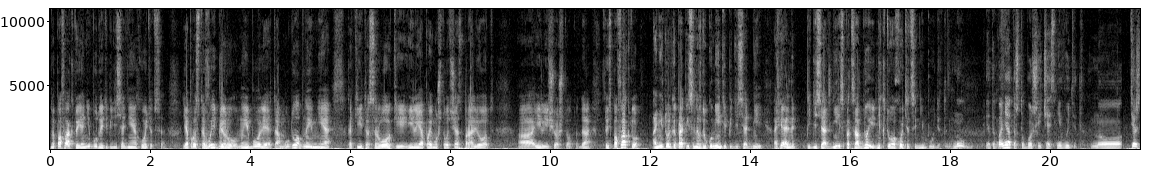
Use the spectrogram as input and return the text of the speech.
но по факту я не буду эти 50 дней охотиться. Я просто выберу наиболее там удобные мне какие-то сроки, или я пойму, что вот сейчас пролет, а, или еще что-то. Да? То есть по факту они только прописаны в документе 50 дней, а реально 50 дней с подсадной никто охотиться не будет. Ну, это понятно, что большая часть не выйдет, но те же,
